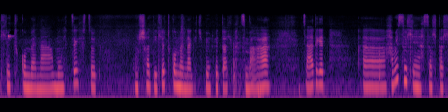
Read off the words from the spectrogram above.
илүүдэхгүй юм байна. Мөн эцэг эхчүүд уншаад илүүдэхгүй юм байна гэж би өөрөд бол батсан байгаа. За тэгээд хамгийн сүүлийн асуулт бол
